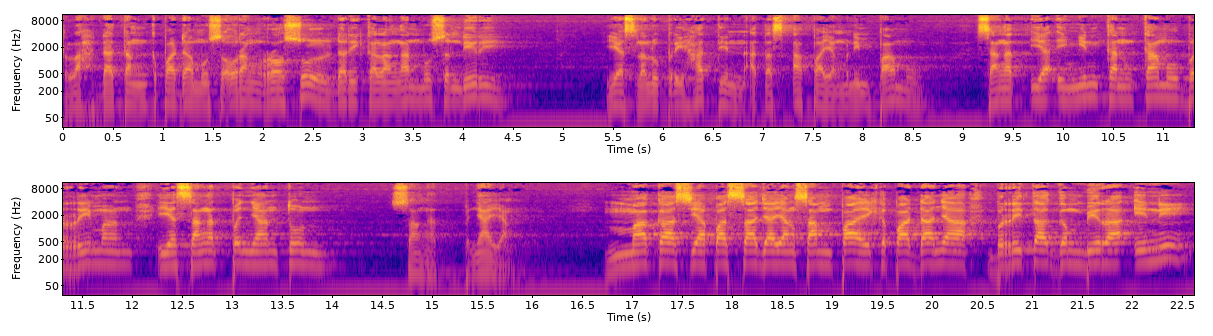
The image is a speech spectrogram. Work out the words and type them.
telah datang kepadamu seorang rasul dari kalanganmu sendiri. Ia selalu prihatin atas apa yang menimpamu. Sangat ia inginkan kamu beriman. Ia sangat penyantun, sangat penyayang. Maka siapa saja yang sampai kepadanya berita gembira ini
